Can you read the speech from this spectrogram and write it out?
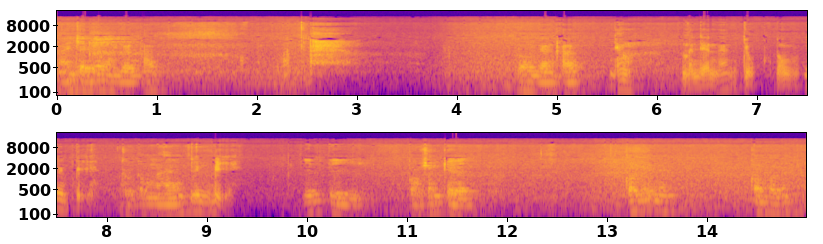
หายใจโล่งยังครับโล่งยังครับ ยังเหมือนเดิมนะจุกตรงลิ้นปี่จุกตรงไหนลิ้นปี่ลิ้นปี่โปร่งสังเกตก้นนิดนึงก้มบนนิ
